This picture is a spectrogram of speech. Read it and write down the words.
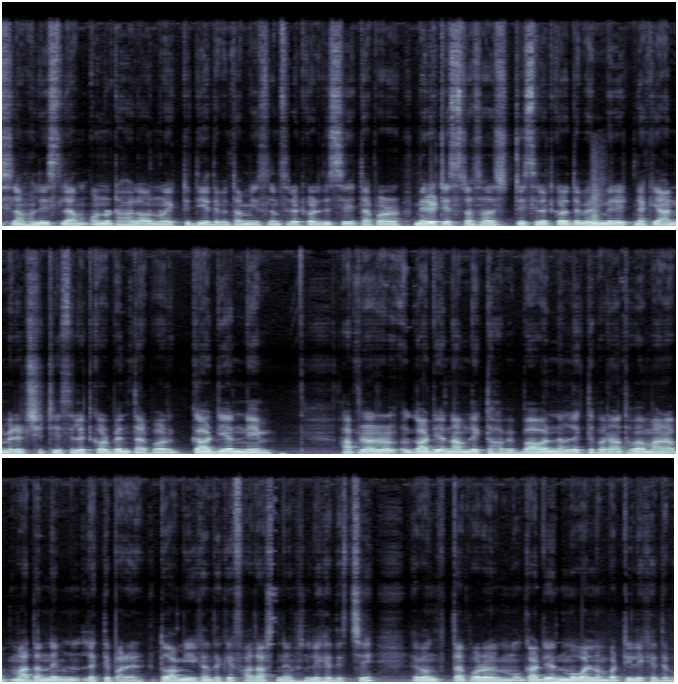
ইসলাম হলে ইসলাম, অন্যটা হলে অন্য একটি দিয়ে দেবেন। তো আমি ইসলাম সিলেক্ট করে দিচ্ছি, তারপর মেরিট স্ট্যাটাসটি সিলেক্ট করে দেবেন। মেরিট নাকি আনমেরিট সেটি সিলেক্ট করবেন, তারপর গার্ডিয়ান নেম আপনার গার্ডিয়ান নাম লিখতে হবে, বাবার নাম লিখতে পারেন অথবা মাদার নেম লিখতে পারেন। তো আমি এখান থেকে ফাদার্স নেম লিখে দিচ্ছি এবং তারপর গার্ডিয়ান মোবাইল নাম্বারটি লিখে দেব।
